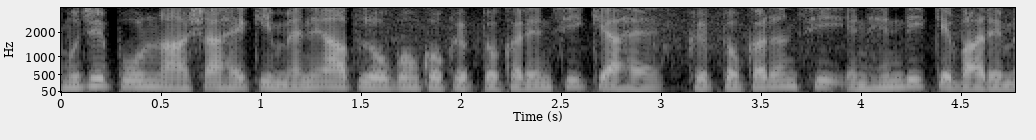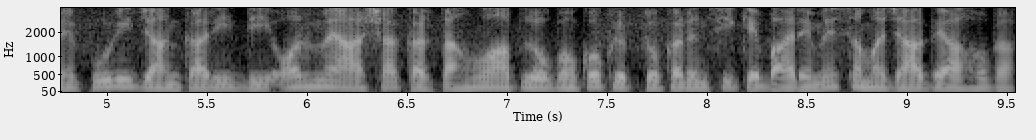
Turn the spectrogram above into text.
मुझे पूर्ण आशा है कि मैंने आप लोगों को क्रिप्टो करेंसी क्या है? क्रिप्टो करेंसी इन हिंदी के बारे में पूरी जानकारी दी और मैं आशा करता हूँ आप लोगों को क्रिप्टो करेंसी के बारे में समझ आ गया होगा।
